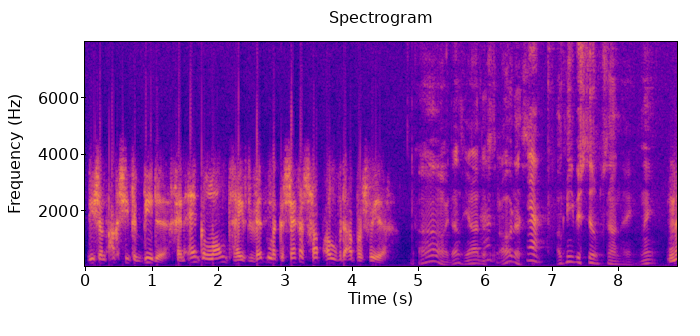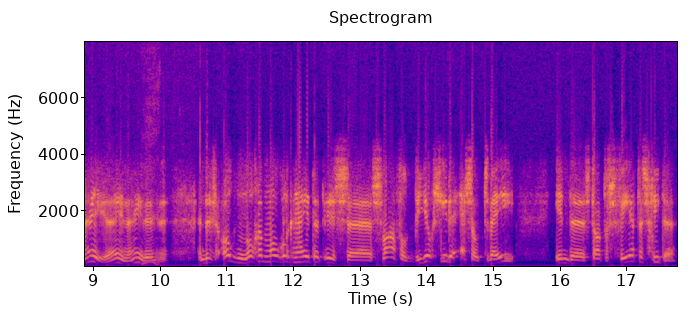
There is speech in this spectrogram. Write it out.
die zo'n actie verbieden. Geen enkel land heeft wettelijke zeggenschap over de atmosfeer. Oh, dat, ja, dat, oh, dat is Ja. ook niet bij stilgestaan, nee. nee. Nee, nee, nee. De- En er is ook nog een mogelijkheid. Dat is eh, zwaveldioxide, SO2, in de stratosfeer te schieten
